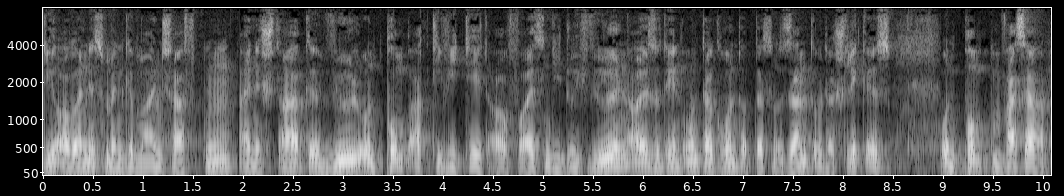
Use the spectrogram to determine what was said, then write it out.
die Organismengemeinschaften eine starke Wühl- und Pumpaktivität aufweisen. Die durchwühlen also den Untergrund, ob das nur Sand oder Schlick ist, und pumpen Wasser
